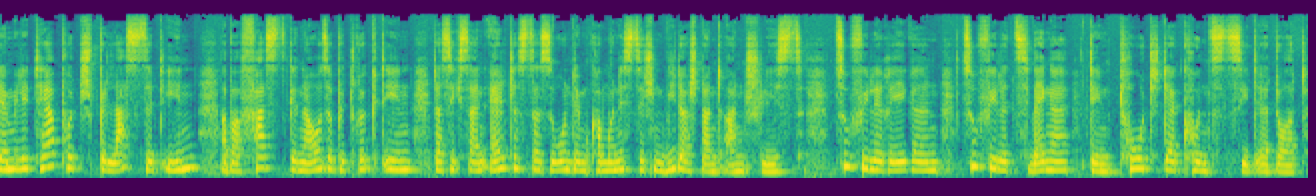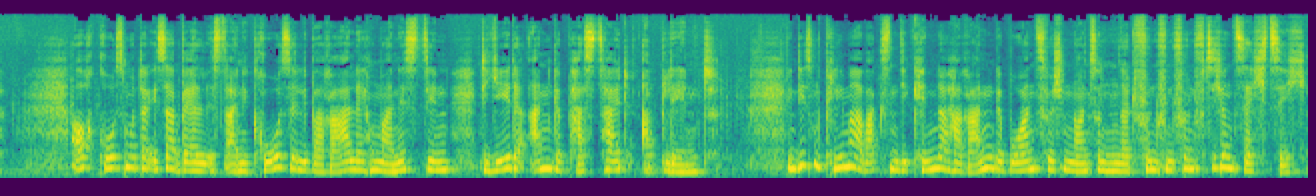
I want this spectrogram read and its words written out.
Der Militärputsch belastet ihn, aber fast genauso bedrückt ihn, dass sich sein ältester Sohn dem kommunistischen Widerstand anschließt. Zu viele Regeln, zu viele Zwänge, den Tod der Kunst sieht er dort. Auch Großmutter Isabel ist eine große liberale Humanistin, die jede Angepasstheit ablehnt. In diesem Klima wachsen die Kinder heran, geboren zwischen 1955 und 60.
